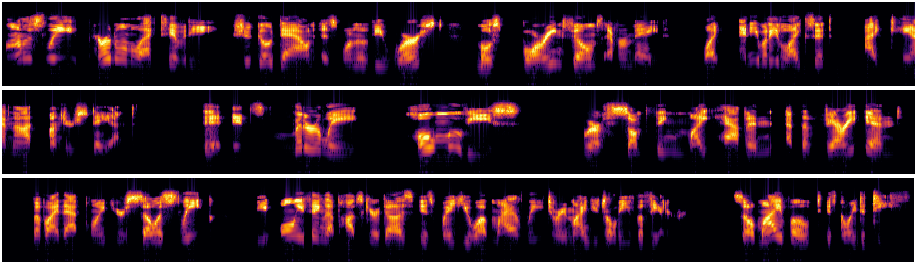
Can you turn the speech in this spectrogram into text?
honestly, Paranormal Activity should go down as one of the worst, most boring films ever made. Why anybody likes it, I cannot understand. It, it's literally home movies where something might happen at the very end, but by that point you're so asleep, the only thing that Pop Scare does is wake you up mildly to remind you to leave the theater. So my vote is going to Teeth.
